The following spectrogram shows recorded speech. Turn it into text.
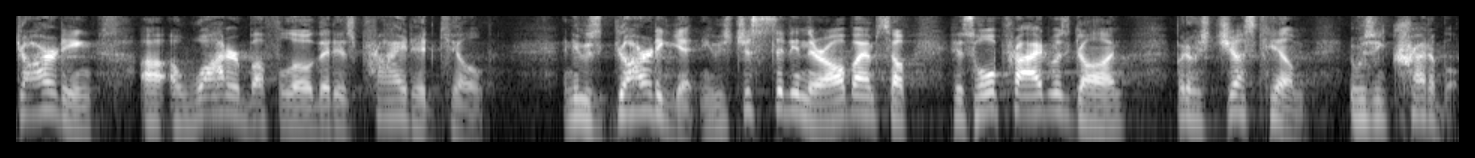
guarding uh, a water buffalo that his pride had killed. And he was guarding it. He was just sitting there all by himself. His whole pride was gone, but it was just him. It was incredible.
